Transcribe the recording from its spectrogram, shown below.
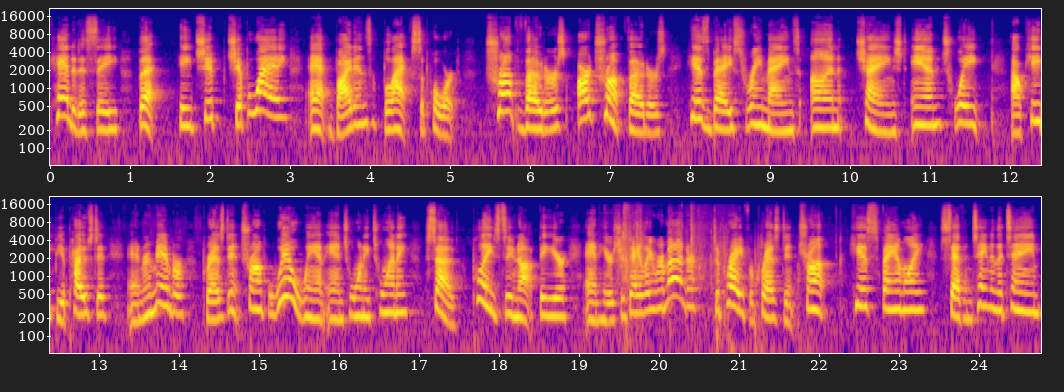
candidacy, but he'd chip, chip away at Biden's black support. Trump voters are Trump voters. His base remains unchanged. In tweet, I'll keep you posted. And remember, President Trump will win in 2020, so please do not fear. And here's your daily reminder to pray for President Trump his family, 17 in the team,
